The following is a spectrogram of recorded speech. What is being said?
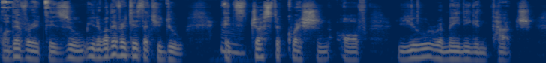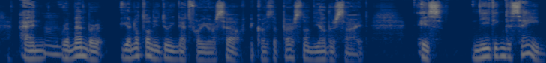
whatever it is, Zoom, you know, whatever it is that you do, mm. it's just a question of you remaining in touch. And mm. remember, you're not only doing that for yourself because the person on the other side is needing the same.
